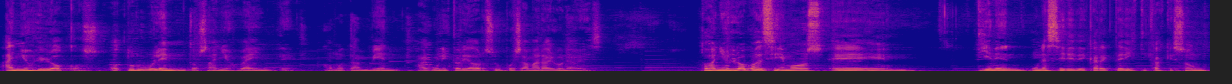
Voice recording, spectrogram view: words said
años locos o turbulentos años 20, como también algún historiador supo llamar alguna vez. Dos años locos, decimos, eh, tienen una serie de características que son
